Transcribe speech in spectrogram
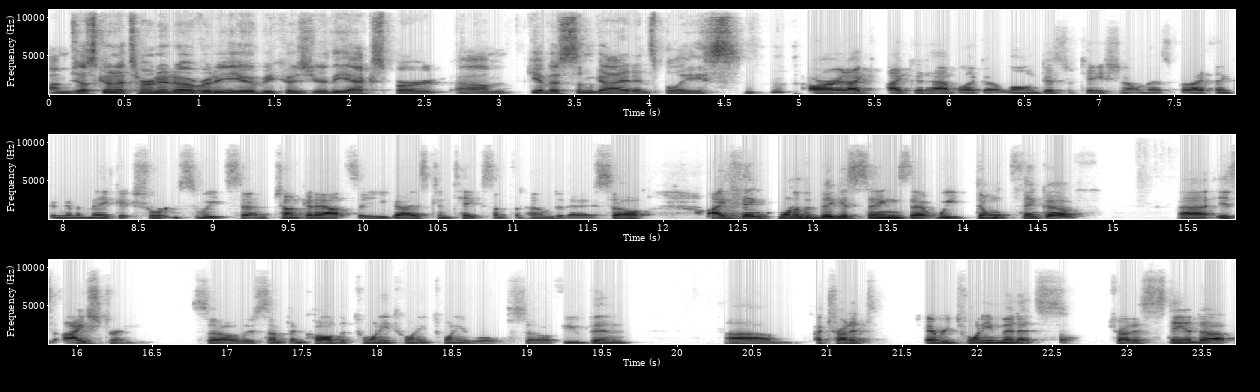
I'm just going to turn it over to you because you're the expert. Um, give us some guidance, please. All right, I, I could have like a long dissertation on this, but I think I'm going to make it short and sweet and chunk it out so you guys can take something home today. So, I think one of the biggest things that we don't think of uh, is eye strain. So, there's something called the 20 20 20 rule. So, if you've been, um, I try to every 20 minutes try to stand up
